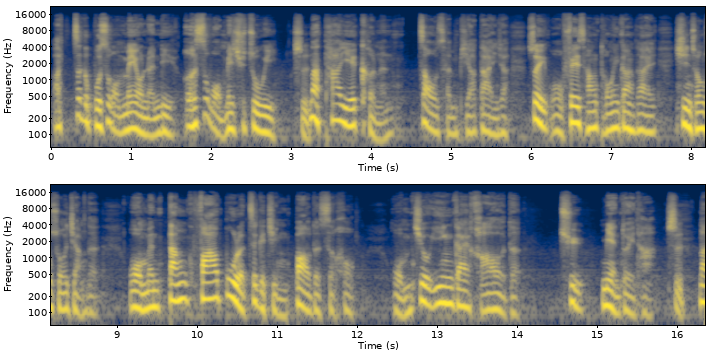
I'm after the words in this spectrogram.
啊，这个不是我们没有能力，而是我没去注意，是，那它也可能造成比较大影响。所以我非常同意刚才信聪所讲的，我们当发布了这个警报的时候，我们就应该好好的去。面对它是，那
